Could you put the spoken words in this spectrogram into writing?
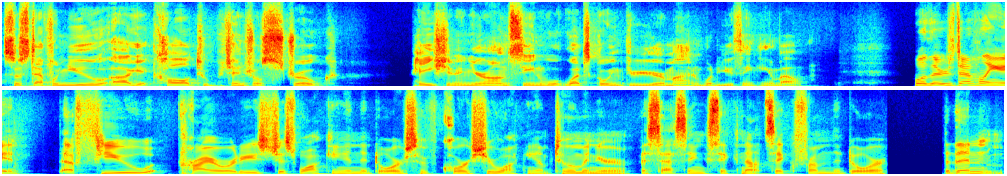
So Steph, when you uh, get called to a potential stroke patient and you're on scene, wh- what's going through your mind? What are you thinking about? Well, there's definitely a few priorities just walking in the door. So, of course, you're walking up to them and you're assessing sick, not sick from the door. But then,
